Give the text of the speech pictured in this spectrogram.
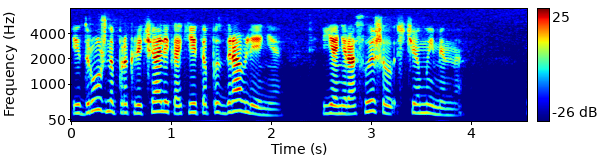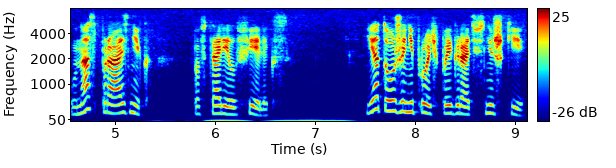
и дружно прокричали какие-то поздравления. Я не расслышал, с чем именно. «У нас праздник», — повторил Феликс. «Я тоже не прочь поиграть в снежки»,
